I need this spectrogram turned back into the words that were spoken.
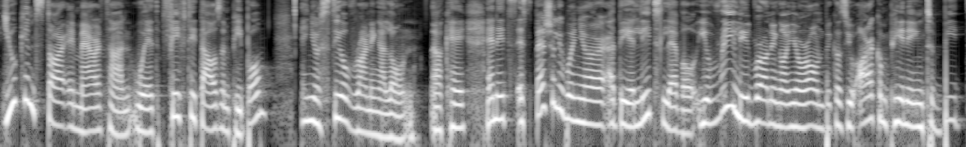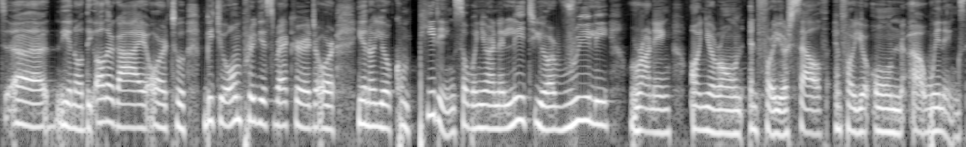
You can start a marathon with 50,000 people and you're still running alone okay? And it's especially when you're at the elite level you're really running on your own because you are competing to beat uh, you know the other guy or to beat your own previous record or you know you're competing. So when you're an elite you're really running on your own and for yourself and for your own uh, winnings.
